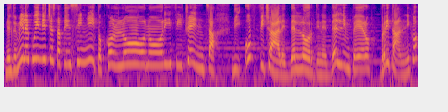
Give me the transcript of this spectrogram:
Nel 2015 è stato insignito con l'onorificenza di ufficiale dell'Ordine dell'Impero britannico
